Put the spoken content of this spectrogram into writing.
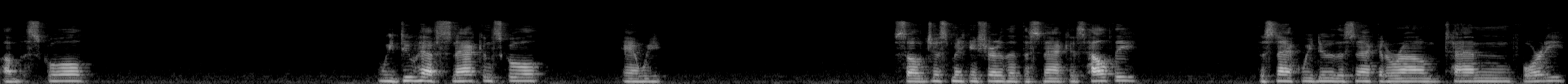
of the school. We do have snack in school, and we so just making sure that the snack is healthy. The snack we do the snack at around 1040,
